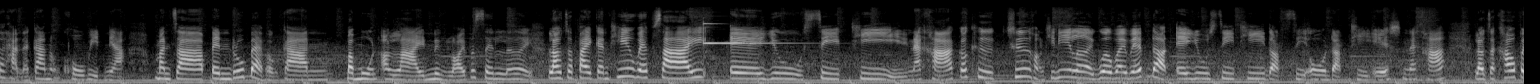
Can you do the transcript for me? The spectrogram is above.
สถานการณ์ของโควิดเนี่ยมันจะเป็นรูปแบบของการประมูลออนไลน์ 100%เลย เราจะไปกันที่เว็บไซต์ AUCT นะคะ ก็คือชื่อของที่นี่เลย www.auct.co.th นะคะ เราจะเข้าไป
